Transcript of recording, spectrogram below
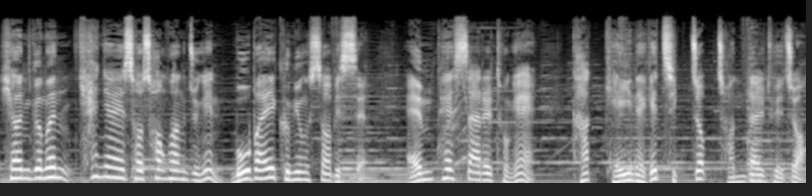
현금은 케냐에서 성황 중인 모바일 금융 서비스 엠페사를 통해 각 개인에게 직접 전달되죠.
